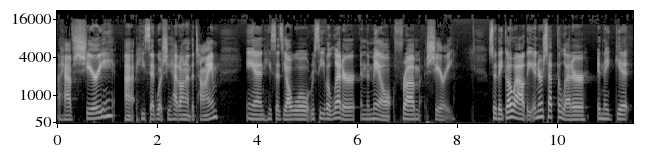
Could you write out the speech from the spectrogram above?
"I have Shari." Uh, he said what she had on at the time, and he says, "Y'all will receive a letter in the mail from Shari." So they go out, they intercept the letter, and they get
